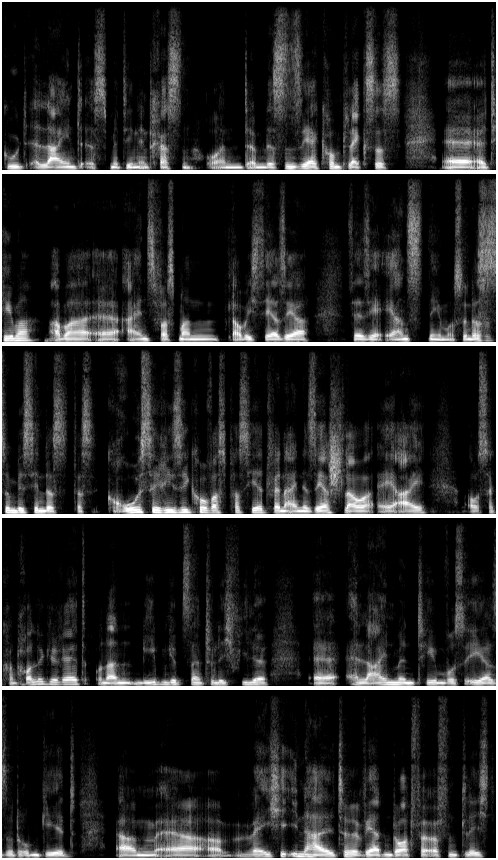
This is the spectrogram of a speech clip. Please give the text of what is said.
gut aligned ist mit den Interessen. Und ähm, das ist ein sehr komplexes äh, Thema, aber äh, eins, was man, glaube ich, sehr, sehr, sehr, sehr ernst nehmen muss. Und das ist so ein bisschen das, das große Risiko, was passiert, wenn eine sehr schlaue AI außer Kontrolle gerät. Und daneben gibt es natürlich viele äh, Alignment-Themen, wo es eher so darum geht, ähm, äh, welche Inhalte werden dort veröffentlicht.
